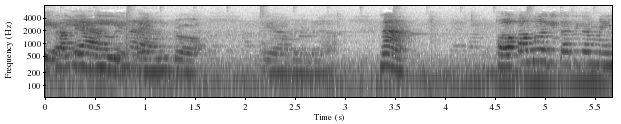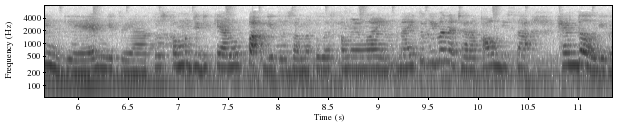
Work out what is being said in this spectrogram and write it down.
strategi. strategi Iya, benar. main Ludo. Iya, benar-benar. Nah, kalau kamu lagi kasihkan main game gitu ya, terus kamu jadi kayak lupa gitu sama tugas kamu yang lain. Nah, itu gimana cara kamu bisa handle gitu?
